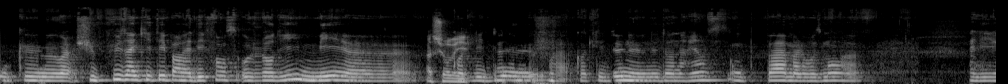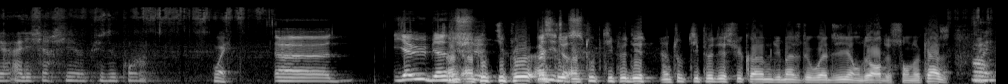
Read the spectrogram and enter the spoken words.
Donc euh, voilà, je suis plus inquiétée par la défense aujourd'hui, mais euh, À surveiller. quand les deux, voilà, quand les deux ne, ne donnent rien, on ne peut pas malheureusement euh, aller, aller chercher euh, plus de points. Euh, Il y a eu bien Un, sûr. un tout petit peu, un tout, Joss. un tout petit peu, dé- un tout petit peu déçu quand même du match de Wadji en dehors de son occasion. Ouais.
